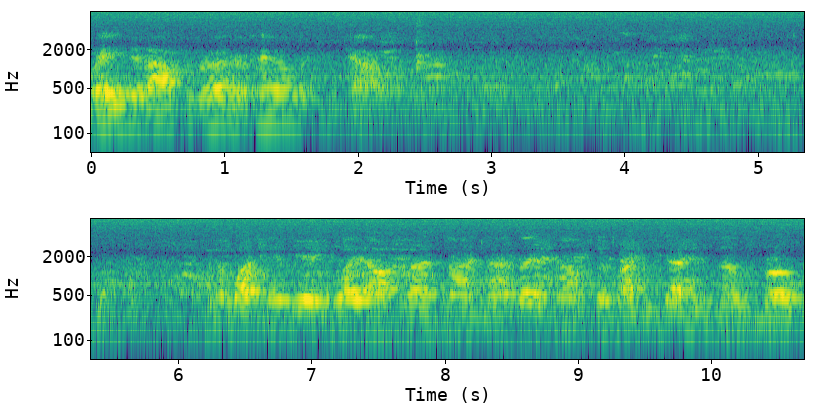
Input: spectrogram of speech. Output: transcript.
leaned it off the runner's helmet and caught it. I was watching NBA playoffs last night, and Isiah Thomas looked like he got his nose broke.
